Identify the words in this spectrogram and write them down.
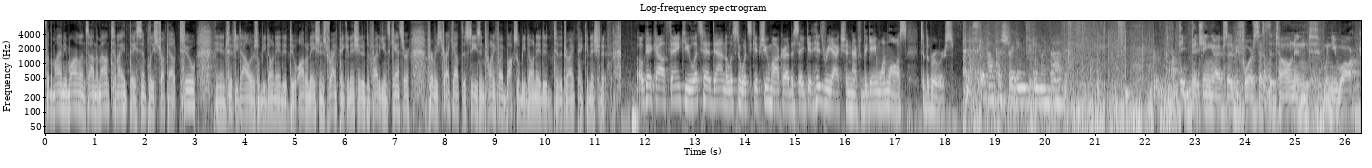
For the Miami Marlins on the mound tonight, they simply struck out two, and $50 will be donated to AutoNation's Drive Pink initiative to fight against cancer. For every strikeout this season, 25 bucks will be donated to the Drive Pink initiative. Okay, Kyle, thank you. Let's head down to listen to what Skip Schumacher had to say, get his reaction after the game one loss to the Brewers. Skip, how frustrating is a game like that? I think pitching, I've said it before, sets the tone. And when you walk,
